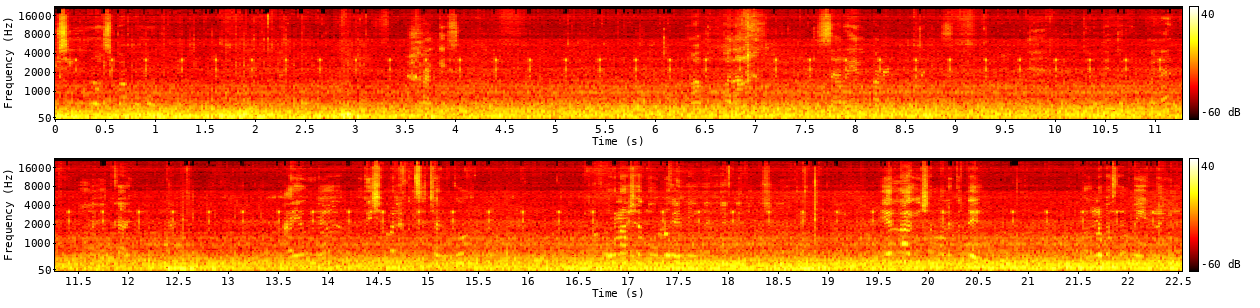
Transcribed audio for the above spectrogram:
ising mo lang sa bako mo. Tragis. Mabot pa lang. Sa rin pa rin. Tragis. Dito mo pala. Ayaw kahit. Ayaw niya. Hindi siya malapit sa tiyan ko. Ako lang siya tulog. Kanina naginit siya. Yan, lagi siya malikot eh. Paglabas ng bait lang yun.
